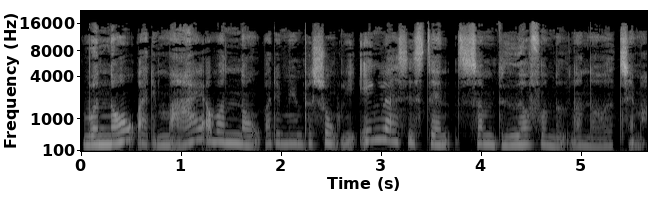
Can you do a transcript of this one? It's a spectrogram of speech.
hvornår er det mig, og hvornår er det min personlige engleassistent, som videreformidler noget til mig.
